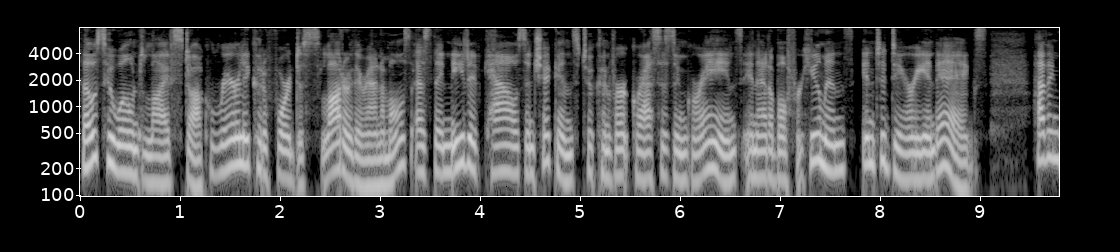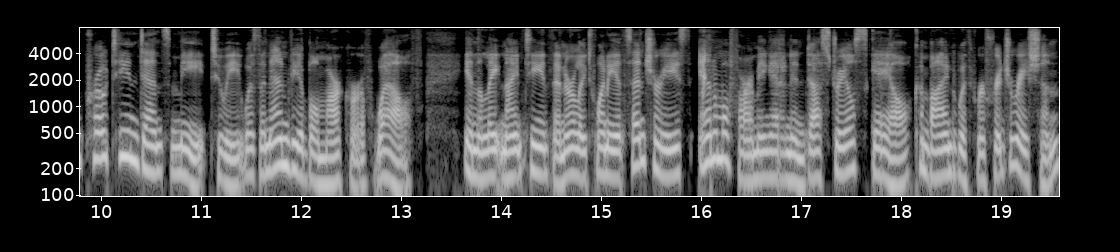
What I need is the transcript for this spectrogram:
Those who owned livestock rarely could afford to slaughter their animals as they needed cows and chickens to convert grasses and grains, inedible for humans, into dairy and eggs. Having protein dense meat to eat was an enviable marker of wealth. In the late 19th and early 20th centuries, animal farming at an industrial scale combined with refrigeration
